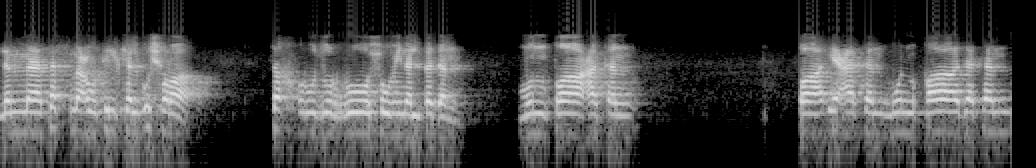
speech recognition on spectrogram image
لما تسمع تلك البشرى تخرج الروح من البدن منطاعة طائعة منقادة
